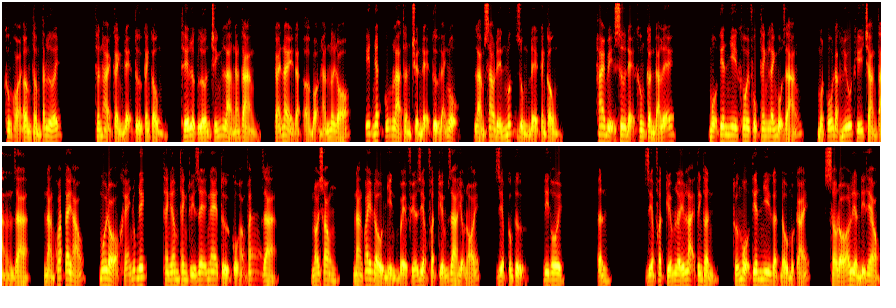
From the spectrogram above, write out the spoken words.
không khỏi âm thầm tắt lưới. Thân hải cảnh đệ tử canh cổng, thế lực lớn chính là ngang tàng, cái này đặt ở bọn hắn nơi đó, ít nhất cũng là thần truyền đệ tử lãnh ngộ, làm sao đến mức dùng để canh cổng? Hai vị sư đệ không cần đa lễ. Mộ tiên nhi khôi phục thanh lãnh bộ dáng, một cỗ đặc hữu khí chàng tản ra, nàng khoát tay áo, môi đỏ khẽ nhúc ních thanh âm thanh thúy dễ nghe từ cổ họng phát ra. Nói xong, nàng quay đầu nhìn về phía diệp phật kiếm ra hiệu nói, diệp công tử, đi thôi. Ân. Diệp phật kiếm lấy lại tinh thần, hướng mộ tiên nhi gật đầu một cái, sau đó liền đi theo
